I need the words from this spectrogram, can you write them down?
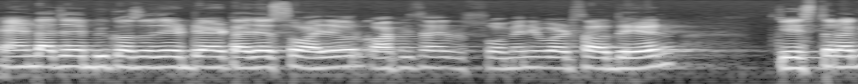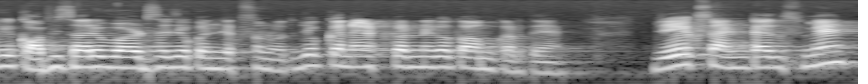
एंड आ जाए बिकॉज़ आ जाए डेट आ जाए सो आ जाए, और काफ़ी सारे so many words are there कि इस तरह के काफ़ी सारे वर्ड्स हैं जो कंजक्शन होते हैं, जो कनेक्ट करने का काम करते हैं। जो एक सेंटेंस में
